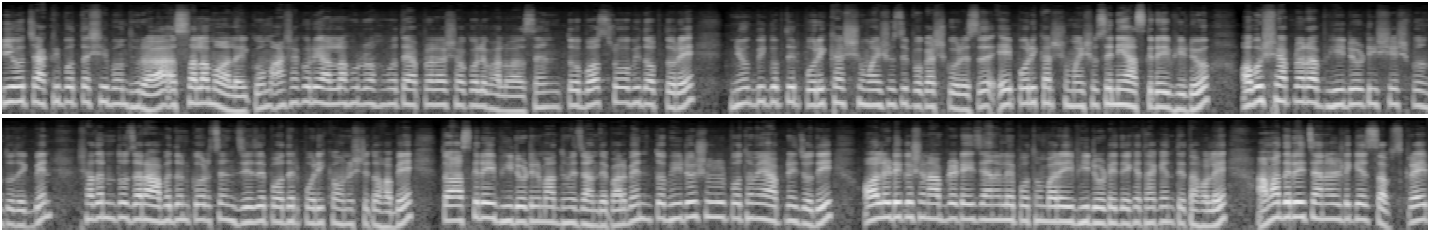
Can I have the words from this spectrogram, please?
প্রিয় চাকরি প্রত্যাশী বন্ধুরা, আসসালামু আলাইকুম। আশা করি আল্লাহর রহমতে আপনারা সকলে ভালো আছেন। তো বস্ত্র অধিদপ্তরে নিয়োগ বিজ্ঞপ্তির পরীক্ষার সময়সূচি প্রকাশ করেছে। এই পরীক্ষার সময়সূচি নিয়ে আজকের এই ভিডিও। অবশ্যই আপনারা ভিডিওটি শেষ পর্যন্ত দেখবেন। সাধারণত যারা আবেদন করছেন, যে যে পদের পরীক্ষা অনুষ্ঠিত হবে, তো আজকের এই ভিডিওটির মাধ্যমে জানতে পারবেন। তো ভিডিও শুরুর প্রথমে আপনি যদি অল এডুকেশন আপডেট এই চ্যানেলে প্রথমবার এই ভিডিওটি দেখে থাকেন তাহলে আমাদের এই চ্যানেলটিকে সাবস্ক্রাইব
